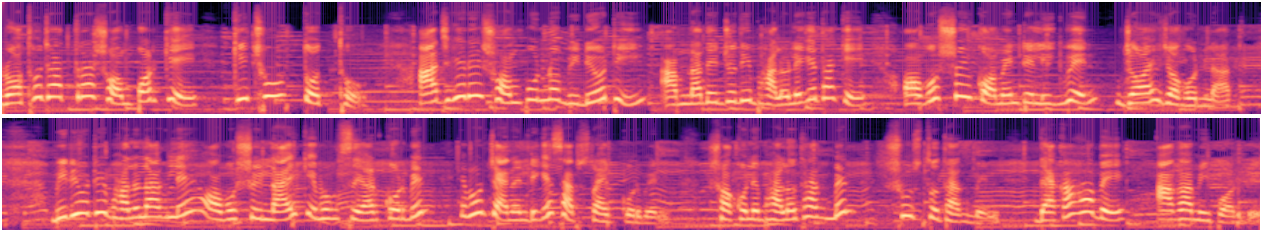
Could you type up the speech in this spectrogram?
রথযাত্রা সম্পর্কে কিছু তথ্য। আজকের এই সম্পূর্ণ ভিডিওটি আপনাদের যদি ভালো লেগে থাকে, অবশ্যই কমেন্টে লিখবেন, জয় জগন্নাথ। ভিডিওটি ভালো লাগলে অবশ্যই লাইক এবং শেয়ার করবেন এবং চ্যানেলটিকে সাবস্ক্রাইব করবেন। সকলে ভালো থাকবেন, সুস্থ থাকবেন। দেখা হবে আগামী পর্বে।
